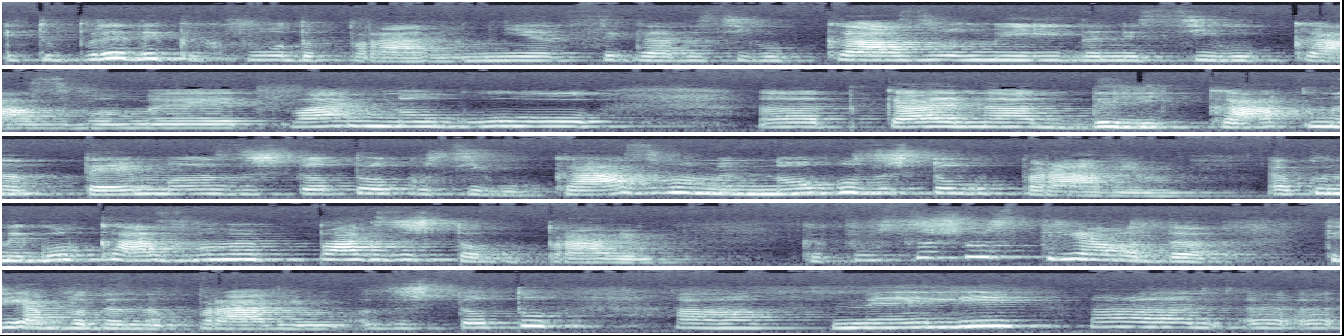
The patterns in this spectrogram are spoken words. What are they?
Е, добре, де какво да правим? Ние сега да си го казваме или да не си го казваме. Това е много а, така една деликатна тема, защото ако си го казваме много, защо го правим? Ако не го казваме, пак защо го правим? Какво всъщност трябва да, трябва да направим? Защото а, не, е ли, а, а,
